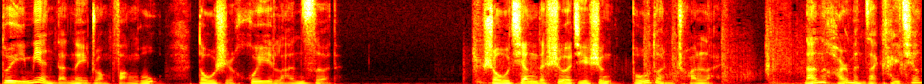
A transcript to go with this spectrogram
对面的那幢房屋都是灰蓝色的。手枪的射击声不断传来。男孩们在开枪，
